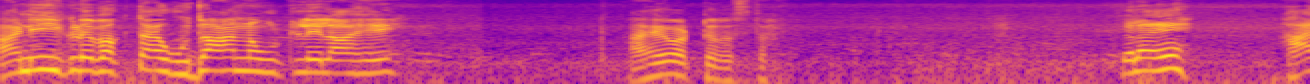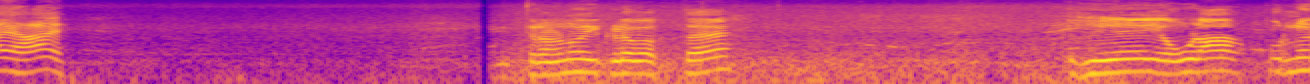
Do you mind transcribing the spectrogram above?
आणि इकडे बघताय उदाहरण उठलेलं आहे. आहे वाटतं रस्ता. चला हे हाय हाय. मित्रांनो इकडे बघताय. हे एवढा पूर्ण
